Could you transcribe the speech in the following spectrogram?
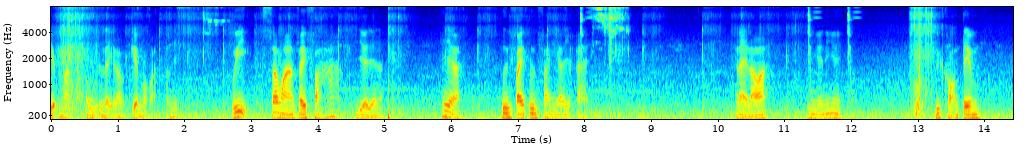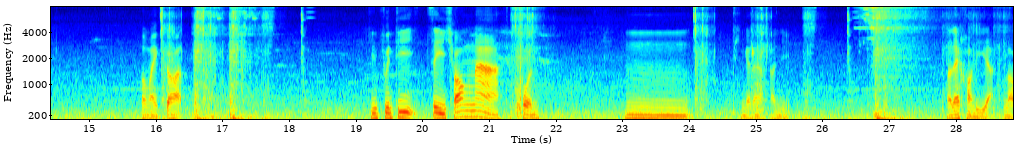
เก็บมาเอาอะไรเราเก็บมาก่อนตอนนี้วิสว่านไฟฟ้าเดี๋ยวเดี๋ยวนะใช่ไหมปืนไฟปืนไฟเราอยากได้ไปไหนแล้วอะนี่ไงนี่ไงวิของเต็มโอ้ my god กินพื้นที่สี่ช่องหน้าทุกคน อืม ทิ้งกันนะอันนี้ เราได้ของดีอะเรา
